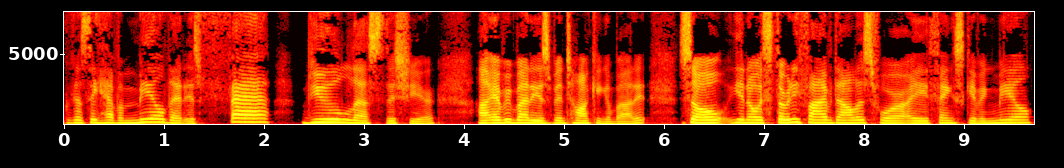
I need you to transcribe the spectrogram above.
because they have a meal that is fabulous this year. Uh, everybody has been talking about it, so you know it's thirty five dollars for a Thanksgiving meal.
